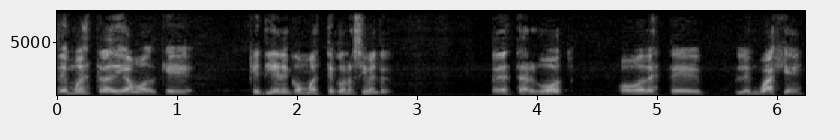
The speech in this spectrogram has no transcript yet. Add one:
demuestra, digamos, que, que tiene como este conocimiento de este argot o de este lenguaje,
